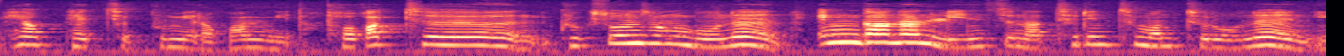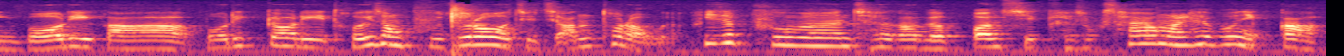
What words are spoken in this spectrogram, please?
헤어팩 제품이라고 합니다. 저 같은 극손상모는 앵간한 린스나 트리트먼트로는 이 머리가 머릿결이 더 이상 부드러워지지 않더라고요. 이 제품은 제가 몇 번씩 계속 사용을 해보니까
